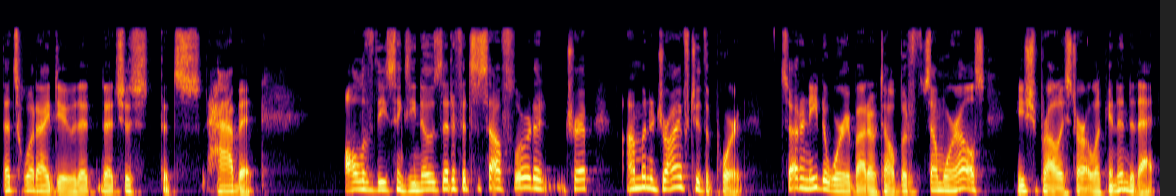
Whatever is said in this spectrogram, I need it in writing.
That's what I do. That that's just that's habit. All of these things. He knows that if it's a South Florida trip, I'm going to drive to the port. So I don't need to worry about a hotel, but if somewhere else, he should probably start looking into that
